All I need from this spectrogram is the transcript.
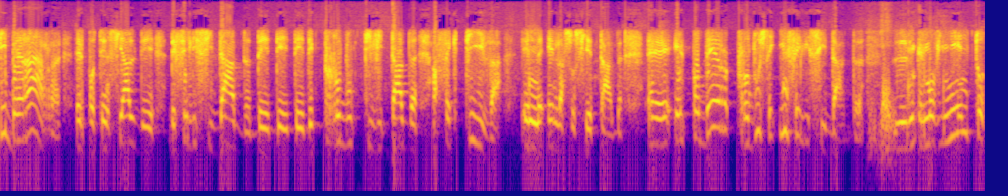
liberar el potencial de, de felicidad, de, de- de- productividad afectiva en, en la sociedad. Eh, el poder produce infelicidad. El, el movimiento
